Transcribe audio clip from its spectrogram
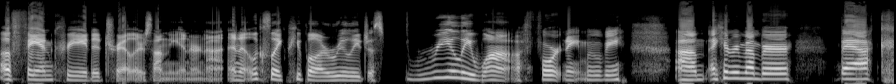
of fan created trailers on the internet, and it looks like people are really just really want a Fortnite movie. Um, I can remember back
